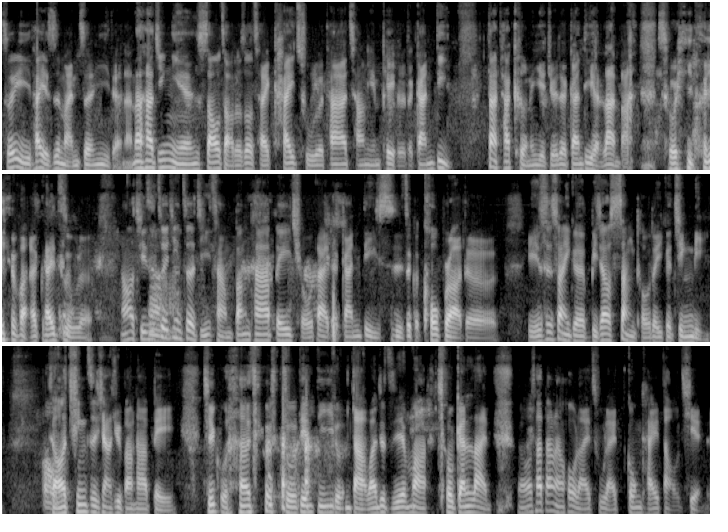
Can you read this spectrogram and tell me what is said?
所以他也是蛮争议的。那他今年稍早的时候才开除了他常年配合的甘地。但他可能也觉得甘地很烂吧，所以他也把他开除了。然后其实最近这几场帮他背球带的甘地是这个 Cobra 的，也是算一个比较上头的一个经理，然后亲自下去帮他背。结果他就 昨天第一轮打完就直接骂球杆烂，然后他当然后来出来公开道歉的。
